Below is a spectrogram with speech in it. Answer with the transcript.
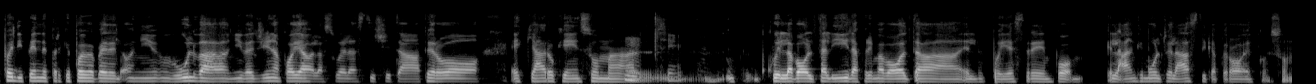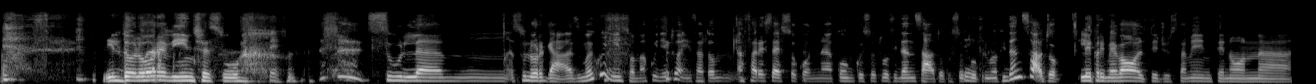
poi dipende perché poi vabbè, ogni vulva, ogni vagina poi ha la sua elasticità, però è chiaro che insomma mm, sì. quella volta lì, la prima volta, puoi essere un po' anche molto elastica, però ecco insomma il dolore vince su, sì. sul, um, sull'orgasmo. E quindi, insomma, quindi tu hai iniziato a fare sesso con, con questo tuo fidanzato, questo sì. tuo primo fidanzato. Le prime volte, giustamente, non,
